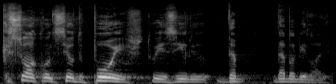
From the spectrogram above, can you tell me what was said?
que só aconteceu depois do exílio da, da Babilónia.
